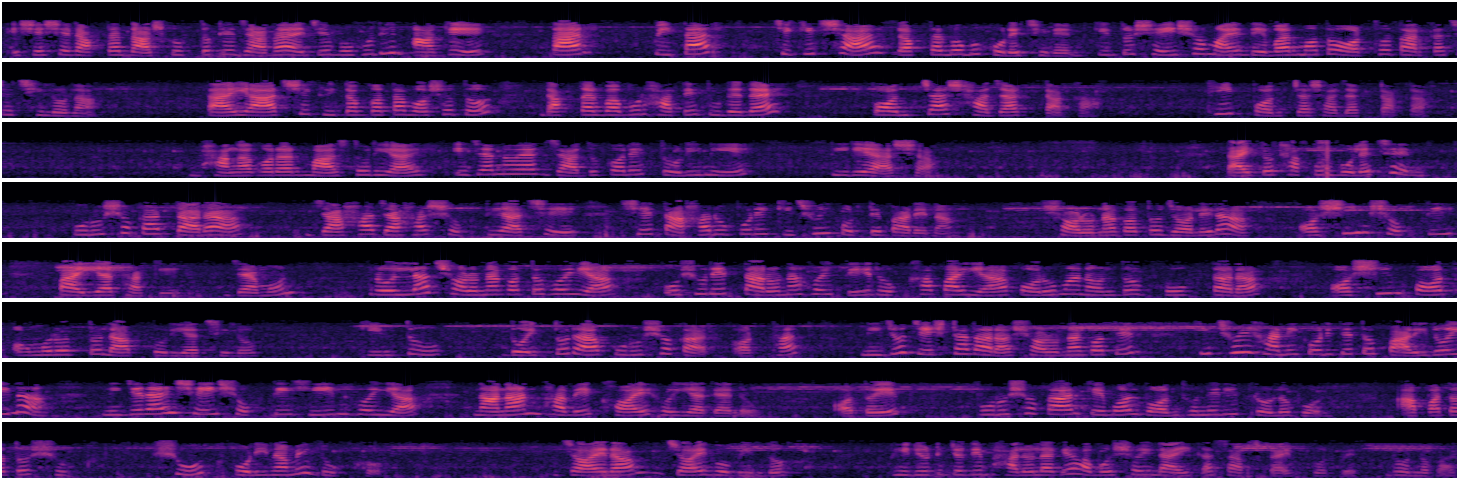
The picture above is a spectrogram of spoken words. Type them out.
এসে সে ডক্টর দাশগুপ্তকে জানায় যে বহুদিন আগে তার পিতার চিকিৎসা ডাক্তারবাবু করেছিলেন, কিন্তু সেই সময় দেবার মতো অর্থ তার কাছে ছিল না। তাই আজ সে কৃতজ্ঞতা বশত ডাক্তারবাবুর হাতে তুলে দেয় পঞ্চাশ হাজার টাকা। ঠিক পঞ্চাশ হাজার টাকা। ভাঙা গড়ার মাছ ধরিয়ায় এ যেন এক জাদুকরের তরি নিয়ে তীরে আসা। তাই তো ঠাকুর বলেছেন, পুরুষকার দ্বারা যাহা যাহার শক্তি আছে, সে তাহার উপরে কিছুই করতে পারে না। শরণাগত জনেরা অসীম শক্তি পাইয়া থাকে। যেমন প্রহ্লাদ শরণাগত হইয়া অসুরের তাড়না হইতে রক্ষা পাইয়া পরমানন্দ ভোগ দ্বারা অসীম পদ অমরত্ব লাভ করিয়াছিল। কিন্তু দৈত্যরা পুরুষকার, অর্থাৎ নিজ চেষ্টা দ্বারা শরণাগতের কিছুই হানি করিতে তো পারিলই না, নিজেরাই সেই শক্তিহীন হইয়া নানানভাবে ক্ষয় হইয়া গেল। অতএব পুরুষকার কেবল বন্ধনেরই প্রলোভন, আপাতত সুখ। সুখ, পরিণামে দুঃখ। জয় রাম, জয় গোবিন্দ। ভিডিওটি যদি ভালো লাগে, অবশ্যই লাইক আর সাবস্ক্রাইব করবে। ধন্যবাদ।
